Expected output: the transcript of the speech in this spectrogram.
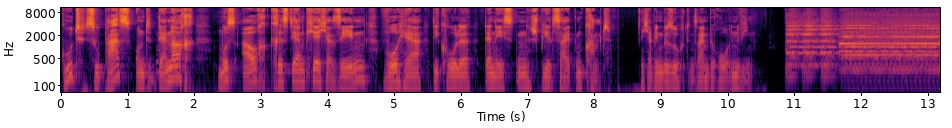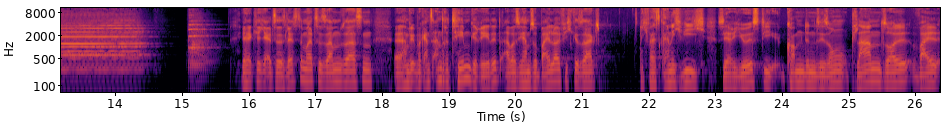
gut zu Pass und dennoch muss auch Christian Kircher sehen, woher die Kohle der nächsten Spielzeiten kommt. Ich habe ihn besucht in seinem Büro in Wien. Ja, Herr Kircher, als wir das letzte Mal zusammensaßen, äh, haben wir über ganz andere Themen geredet, aber Sie haben so beiläufig gesagt, ich weiß gar nicht, wie ich seriös die kommenden Saison planen soll, weil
